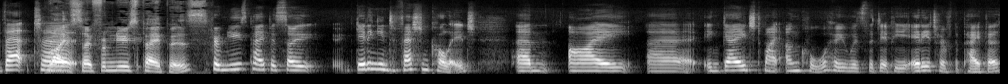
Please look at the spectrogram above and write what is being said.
that uh, right. So from newspapers, from newspapers. So getting into fashion college, um, I uh, engaged my uncle, who was the deputy editor of the paper,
